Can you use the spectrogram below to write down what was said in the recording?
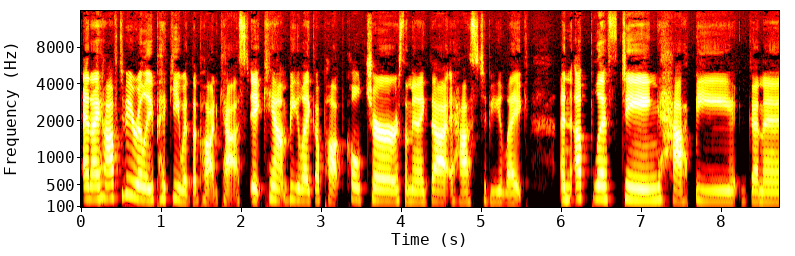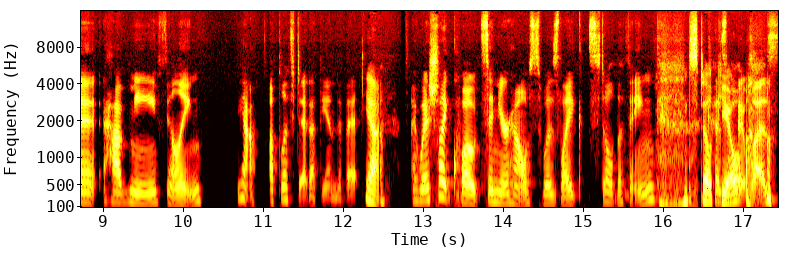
And I have to be really picky with the podcast. It can't be like a pop culture or something like that. It has to be like an uplifting, happy, gonna have me feeling, yeah, uplifted at the end of it. yeah. I wish like quotes in your house was like still the thing. It's still cute. If it was,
